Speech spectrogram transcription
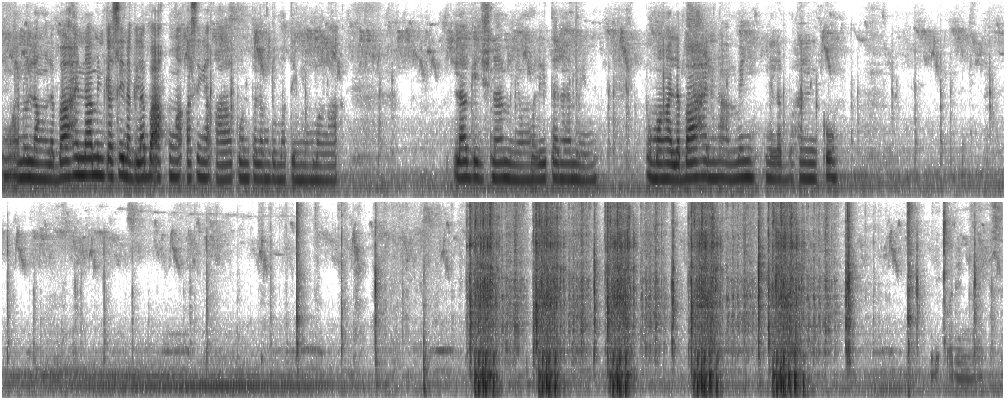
Yung ano lang labahan namin kasi naglaba ako nga kasi nga kahapon pa lang dumating yung mga luggage namin yung malita namin. Yung mga labahan namin nilabahan ko Hindi pa rin guys.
